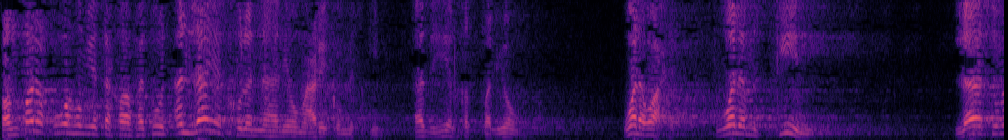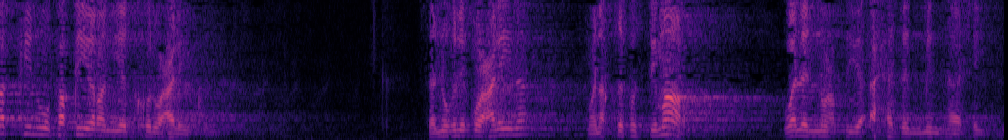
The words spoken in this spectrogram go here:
فانطلقوا وهم يتخافتون أن لا يدخلنها اليوم عليكم مسكين. هذه هي الخطة اليوم. ولا واحد ولا مسكين لا تمكنوا فقيرا يدخل عليكم. سنغلق علينا ونقطف الثمار. ولن نعطي أحدا منها شيئا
